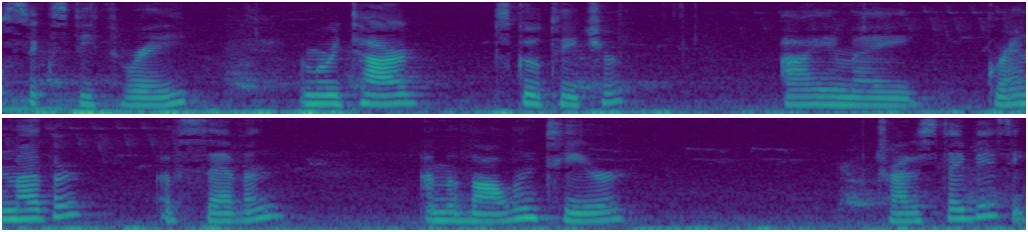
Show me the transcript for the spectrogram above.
63. I'm a retired school teacher. I am a grandmother of seven. I'm a volunteer. Try to stay busy.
